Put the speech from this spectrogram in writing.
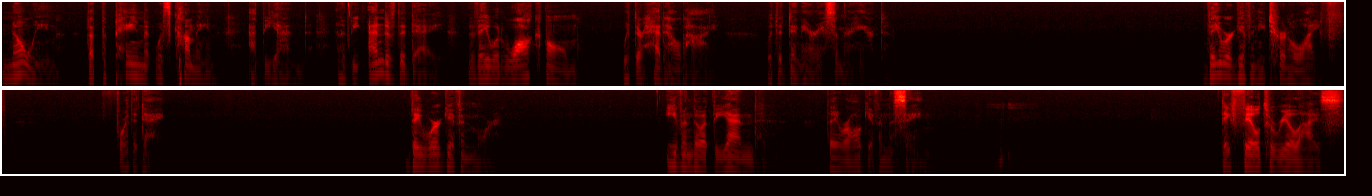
knowing that the payment was coming at the end. And at the end of the day, they would walk home with their head held high, with a denarius in their hand. They were given eternal life for the day. They were given more, even though at the end, they were all given the same. They fail to realize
